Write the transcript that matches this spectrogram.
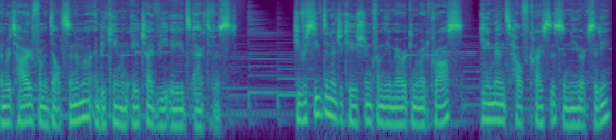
and retired from adult cinema and became an HIV/AIDS activist. He received an education from the American Red Cross, Gay Men's Health Crisis in New York City,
